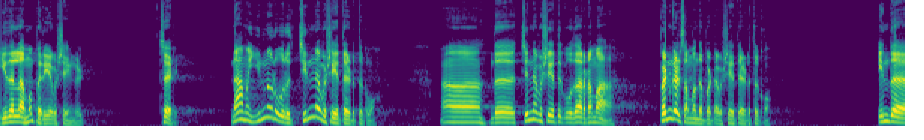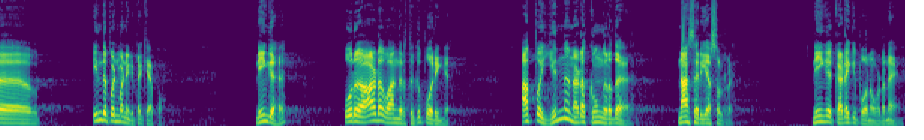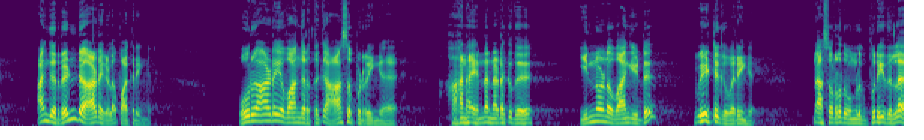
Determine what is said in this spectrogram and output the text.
இதெல்லாமும் பெரிய விஷயங்கள். சரி நாம் இன்னொரு ஒரு சின்ன விஷயத்தை எடுத்துக்குவோம். இந்த சின்ன விஷயத்துக்கு உதாரணமாக பெண்கள் சம்மந்தப்பட்ட விஷயத்தை எடுத்துக்குவோம். இந்த இந்த பெண்மணிக்கிட்ட கேட்போம். நீங்கள் ஒரு ஆடை வாங்குறதுக்கு போகிறீங்க அப்போ என்ன நடக்குங்கிறத நான் சரியாக சொல்கிறேன் நீங்கள் கடைக்கு போன உடனே அங்கே ரெண்டு ஆடைகளை பார்க்குறீங்க ஒரு ஆடையை வாங்கறதுக்கு ஆசைப்படுறீங்க. ஆனால் என்ன நடக்குது? இன்னொன்று வாங்கிட்டு வீட்டுக்கு வரீங்க. நான் சொல்கிறது உங்களுக்கு புரியுதுல்ல?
